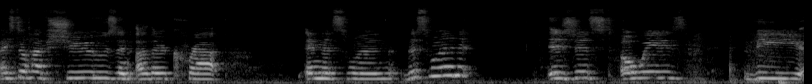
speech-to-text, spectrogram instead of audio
I still have shoes and other crap in this one. This one is just always the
